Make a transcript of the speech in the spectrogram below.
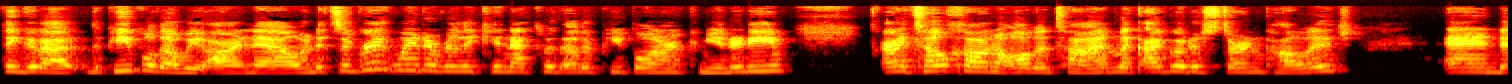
think about the people that we are now. And it's a great way to really connect with other people in our community. I tell Hana all the time, like I go to Stern College. And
